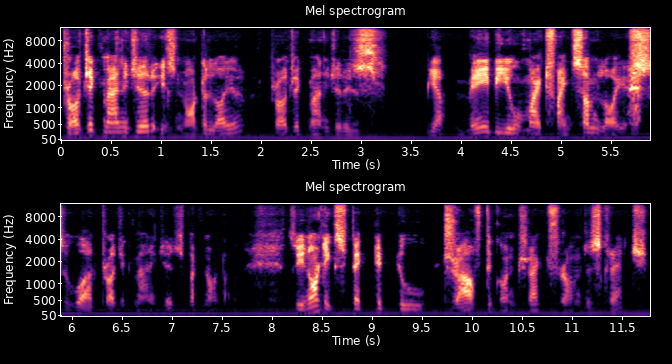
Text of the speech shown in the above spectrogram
project manager is not a lawyer. Project manager is yeah maybe you might find some lawyers who are project managers but not all. So you're not expected to draft the contract from the scratch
